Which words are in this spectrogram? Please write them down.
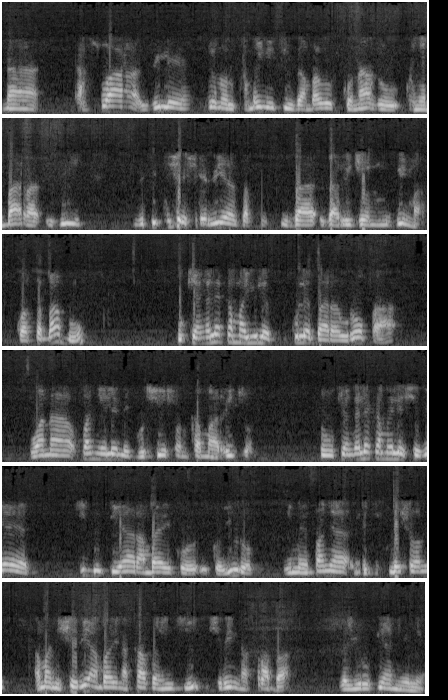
na haswa zile regional communities ambazo tuko nazo kwenye bara zi, zipitishe sheria za, za, za region mzima, kwa sababu ukiangalia kama yule kule bara Uropa wanafanya ile negotiation kama region. So ukiangalia kama ile sheria ya GDPR ambayo iko iko Europe imefanya legislation ama ni sheria ambayo inakava nchi ishirini na saba za European Union.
